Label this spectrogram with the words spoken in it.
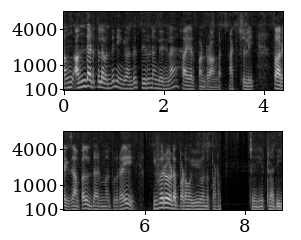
அங் அந்த இடத்துல வந்து நீங்கள் வந்து திருநங்கைகளை ஹையர் பண்ணுறாங்க ஆக்சுவலி ஃபார் எக்ஸாம்பிள் தர்மதுரை இவரோட படம் ஐயோ அந்த படம் ஏற்றாதி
